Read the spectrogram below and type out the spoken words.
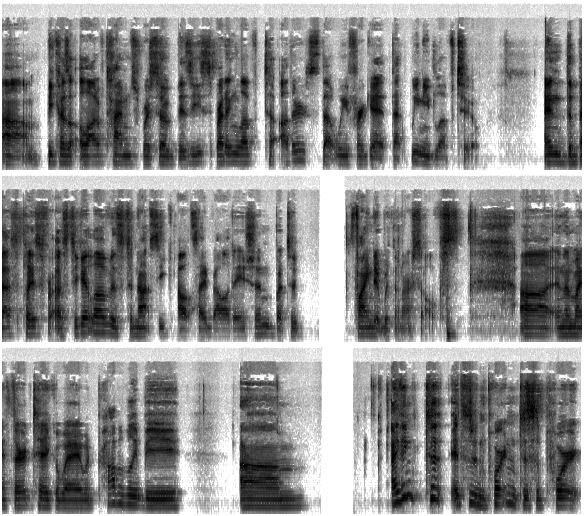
Um, because a lot of times we're so busy spreading love to others that we forget that we need love too. And the best place for us to get love is to not seek outside validation, but to find it within ourselves. Uh, and then my third takeaway would probably be um, I think to, it's important to support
